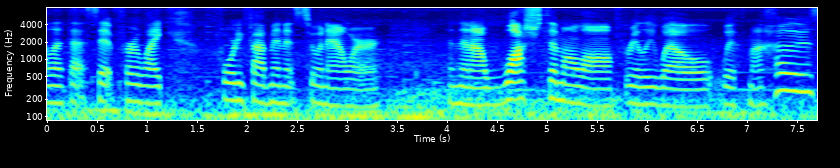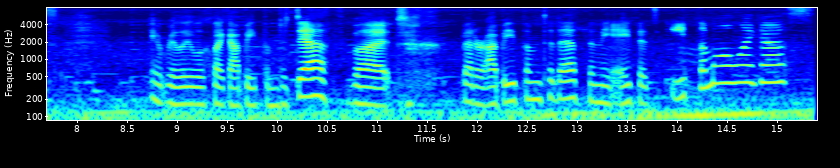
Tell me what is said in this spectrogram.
I let that sit for like 45 minutes to an hour. And then I washed them all off really well with my hose. It really looked like I beat them to death, but better I beat them to death than the aphids eat them all, I guess.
